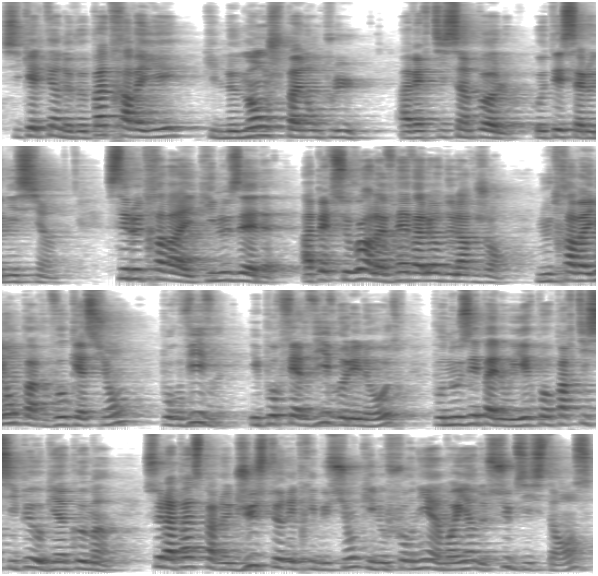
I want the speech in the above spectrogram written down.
Si quelqu'un ne veut pas travailler, qu'il ne mange pas non plus, avertit Saint Paul aux Thessaloniciens. C'est le travail qui nous aide à percevoir la vraie valeur de l'argent. Nous travaillons par vocation pour vivre et pour faire vivre les nôtres, pour nous épanouir, pour participer au bien commun. Cela passe par une juste rétribution qui nous fournit un moyen de subsistance.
